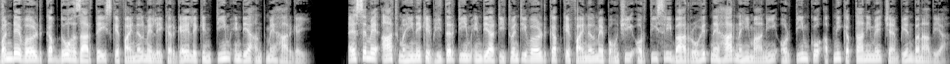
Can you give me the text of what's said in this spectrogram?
one day world cup 2023 के फाइनल में लेकर गए, लेकिन टीम इंडिया अंत में हार गई। ऐसे में आठ महीने के भीतर team India T world cup के फाइनल में पहुँची और तीसरी बार रोहित ने हार नहीं मानी और टीम को अपनी कप्तानी में चैंपियन बना दिया।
